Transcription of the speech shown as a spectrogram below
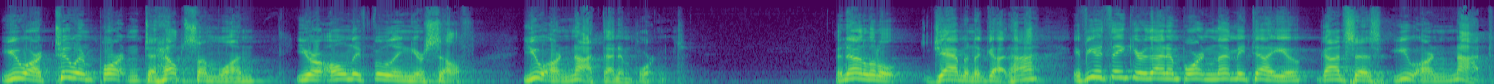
you are too important to help someone, you are only fooling yourself. You are not that important. Another little jab in the gut, huh? If you think you're that important, let me tell you, God says you are not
